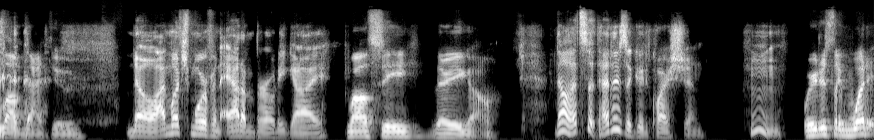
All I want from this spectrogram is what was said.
love that dude? no, I'm much more of an Adam Brody guy. Well, see, there you go. No, that's a, that is a good question. Hmm. Where you're just like, what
